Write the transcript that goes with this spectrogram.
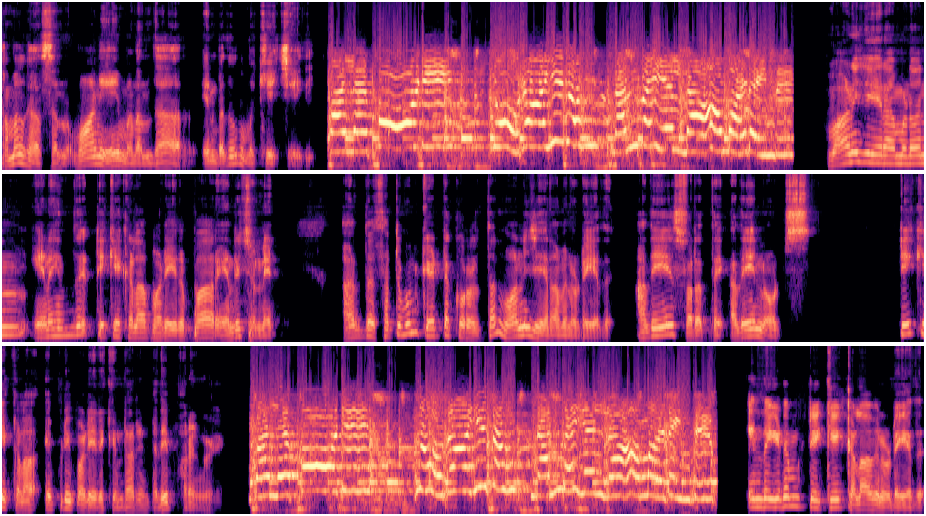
கமல்ஹாசன் வாணியை மணந்தார் என்பது ஒரு முக்கிய செய்தி. வாணி ஜெயராமுடன் இணைந்து டி கே கலா பாடியிருப்பார் என்று சொன்னேன். அந்த சற்று முன் கேட்ட குரல் தான் வாணி ஜெயராமனுடையது. அதே ஸ்வரத்தை அதே நோட்ஸ் டி கே கலா எப்படி பாடியிருக்கின்றார் என்பதை பாருங்கள். இந்த இடம் டி கே கலாவினுடையது.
